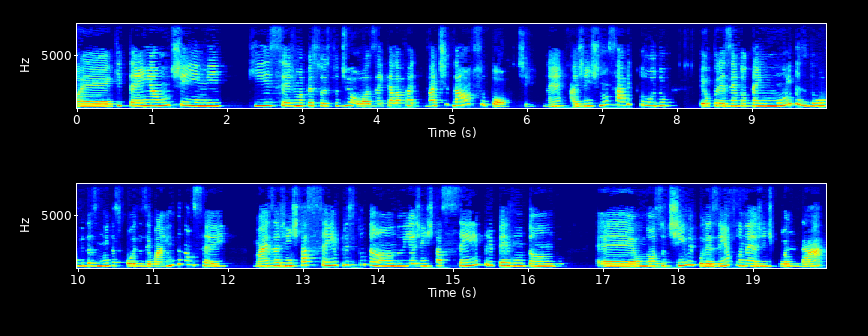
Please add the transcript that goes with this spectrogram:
é, que tenha um time, que seja uma pessoa estudiosa e que ela vai, te dar um suporte, né? A gente não sabe tudo. Eu, por exemplo, tenho muitas dúvidas, muitas coisas eu ainda não sei, mas a gente está sempre estudando e a gente está sempre perguntando. É, o nosso time, por exemplo, né? A gente pode dar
